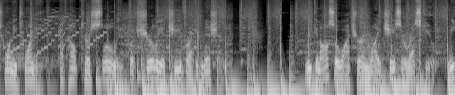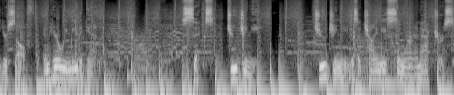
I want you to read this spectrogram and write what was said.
2020, have helped her slowly but surely achieve recognition. We can also watch her in Light Chaser Rescue, Meet Yourself, and Here We Meet Again. 6. Ju Jingyi Ju Jingyi is a Chinese singer and actress.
